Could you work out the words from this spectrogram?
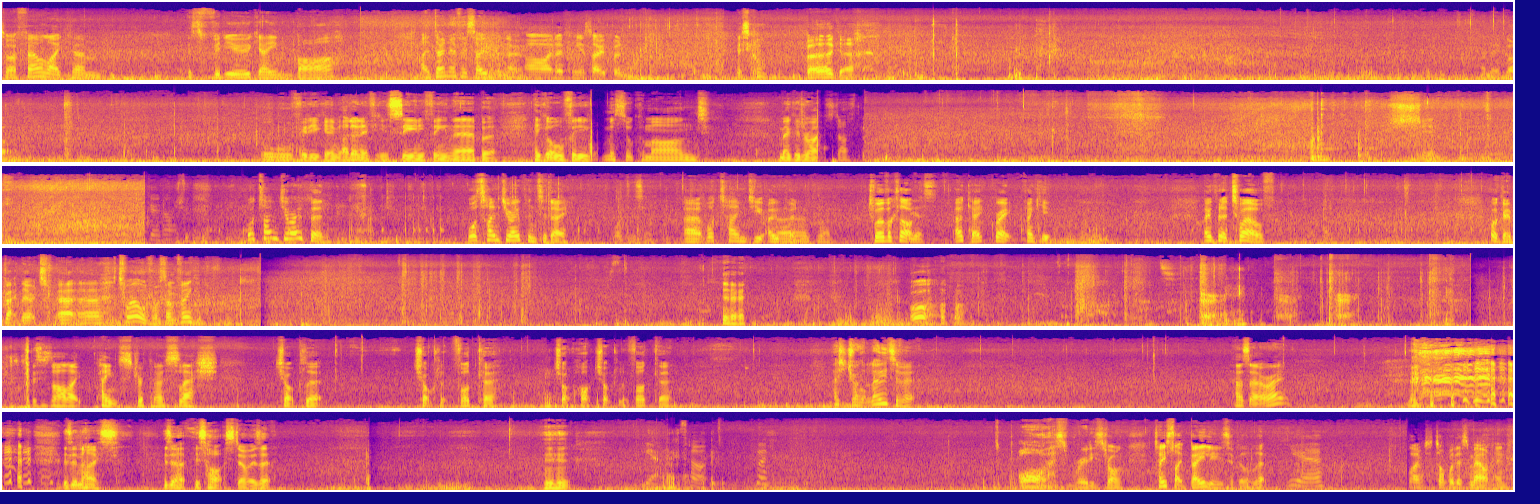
So I found like um, this video game bar. I don't know if it's open though. Oh, I don't think it's open. It's called Burger. And they've got all video games. I don't know if you can see anything there, but they got all video Missile Command, Mega Drive stuff. What time do you open? What time do you open today? What is it? Uh, what time do you open? Uh, twelve. 12 o'clock? Yes. Okay, great, thank you. Open at 12. We'll go back there at uh, uh, 12 or something. oh! This is our like paint stripper slash chocolate chocolate vodka. Cho- hot chocolate vodka. I just drank loads of it. How's that alright? is it nice? Is it it's hot still, is it? Yeah, it's hot. Oh, that's really strong. Tastes like Bailey's a little bit. Yeah. Climb to the top of this mountain.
